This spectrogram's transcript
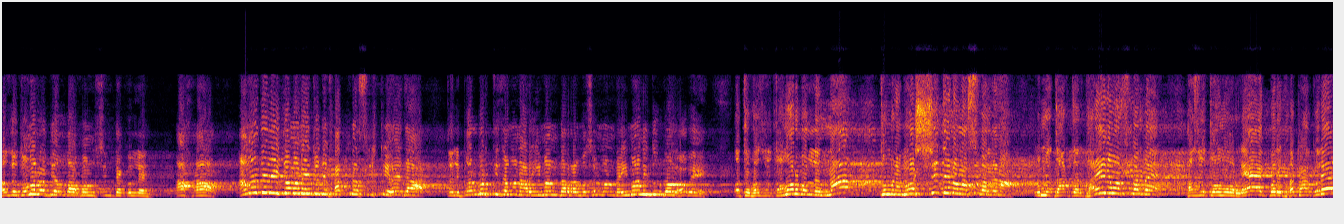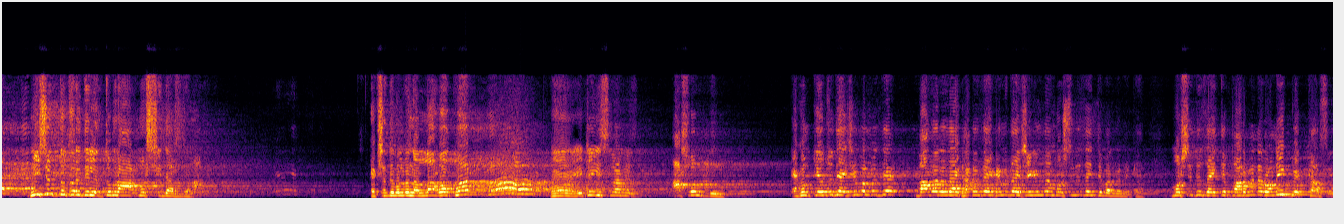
আনহু চিন্তা করলেন, আহা, আমাদের এই জমানায় যদি ফিতনা সৃষ্টি হয়ে যায়, তাহলে পরবর্তী জমানার ঈমানদাররা মুসলমানরা ঈমানই দুর্বল হবে। অতএব হযরত ওমর বললেন, না, তোমরা মসজিদে নামাজ পড়বে না, তোমরা যার যার ঘরে নামাজ পড়বে, হযরত ওমর একবারে ঘটা করে নিষিদ্ধ করে দিলেন, তোমরা আর মসজিদে আসবে না। একসাথে বলবেন আল্লাহ আকবার? হ্যাঁ এটাই ইসলামের আসল গুণ। এখন কেউ যদি এসে বলবে যে বাজারে যায় ঘাটে যায় এখানে যায় সেখানে যায়, মসজিদে যাইতে পারবে না কেন? মসজিদে যাইতে পারবে না অনেক ব্যাখ্যা আছে।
